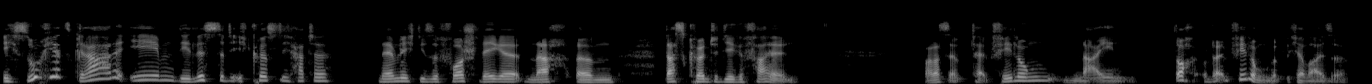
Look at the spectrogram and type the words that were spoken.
Ich suche jetzt gerade eben die Liste, die ich kürzlich hatte, nämlich diese Vorschläge nach, ähm, das könnte dir gefallen. War das unter Empfehlungen? Nein. Doch, unter Empfehlungen möglicherweise.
